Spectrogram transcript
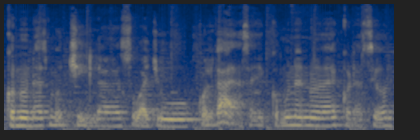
con unas mochilas o ayú colgadas, hay como una nueva decoración.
